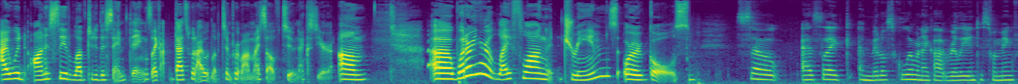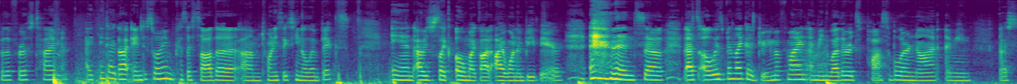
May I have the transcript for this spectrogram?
i would honestly love to do the same things like that's what i would love to improve on myself too next year um uh what are your lifelong dreams or goals? So as like a middle schooler when I got really into swimming for the first time, I think I got into swimming because I saw the um, 2016 Olympics and I was just like, oh my god, I want to be there. And so that's always been like a dream of mine. I mean, whether it's possible or not, I mean, that's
